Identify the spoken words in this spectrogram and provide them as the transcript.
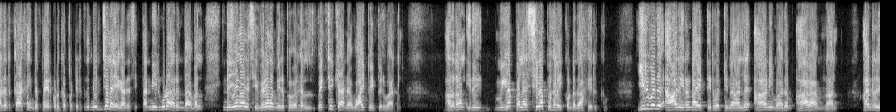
அதற்காக இந்த பெயர் கொடுக்கப்பட்டிருக்குது. நிர்ஜல ஏகாதசி. தண்ணீர் கூட அருந்தாமல் இந்த ஏகாதசி விரதம் இருப்பவர்கள் வெற்றிக்கான வாய்ப்பை பெறுவார்கள். அதனால் இது மிக பல சிறப்புகளை கொண்டதாக இருக்கும். இருபது ஆறு இரண்டாயிரத்தி இருபத்தி நாலு ஆனி மாதம் ஆறாம் நாள். அன்று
